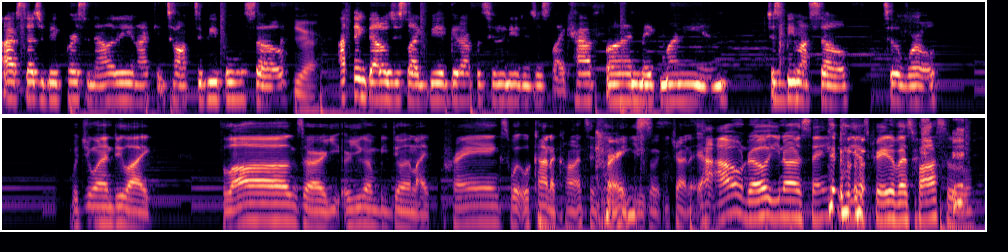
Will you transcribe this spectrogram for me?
I have such a big personality and I can talk to people. So Yeah. I think that'll just like be a good opportunity to just like have fun, make money, and just be myself to the world. Would you want to do like vlogs, or are you, are you gonna be doing like pranks? What what kind of content are you, Pranks. you trying to? I don't know. You know what I'm saying? You can be as creative as possible.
